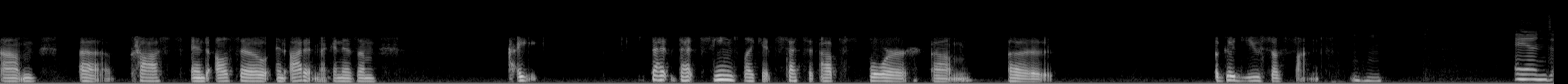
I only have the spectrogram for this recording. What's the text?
um, uh, costs and also an audit mechanism, I that that seems like it sets it up for um, a a good use of funds. Mm-hmm. And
